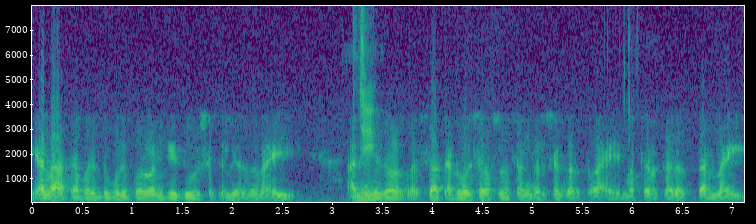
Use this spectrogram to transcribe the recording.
याला आतापर्यंत कोणी परवानगी देऊ शकलेलं नाही. आणि. मी जवळपास सात आठ वर्षापासून संघर्ष करतो आहे. मग सरकार असतानाही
